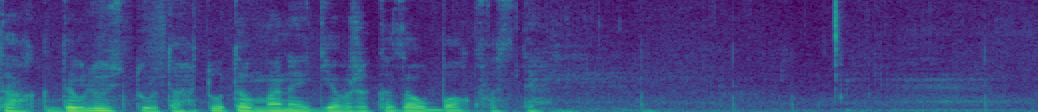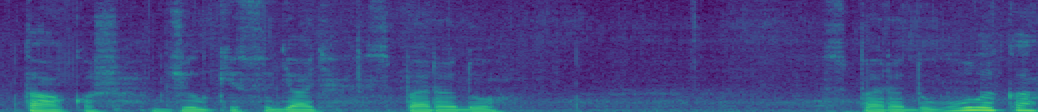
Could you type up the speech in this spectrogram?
Так, дивлюсь тут. Тут в мене, як я вже казав, бакфасти. Також бджілки сидять спереду, спереду вулика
